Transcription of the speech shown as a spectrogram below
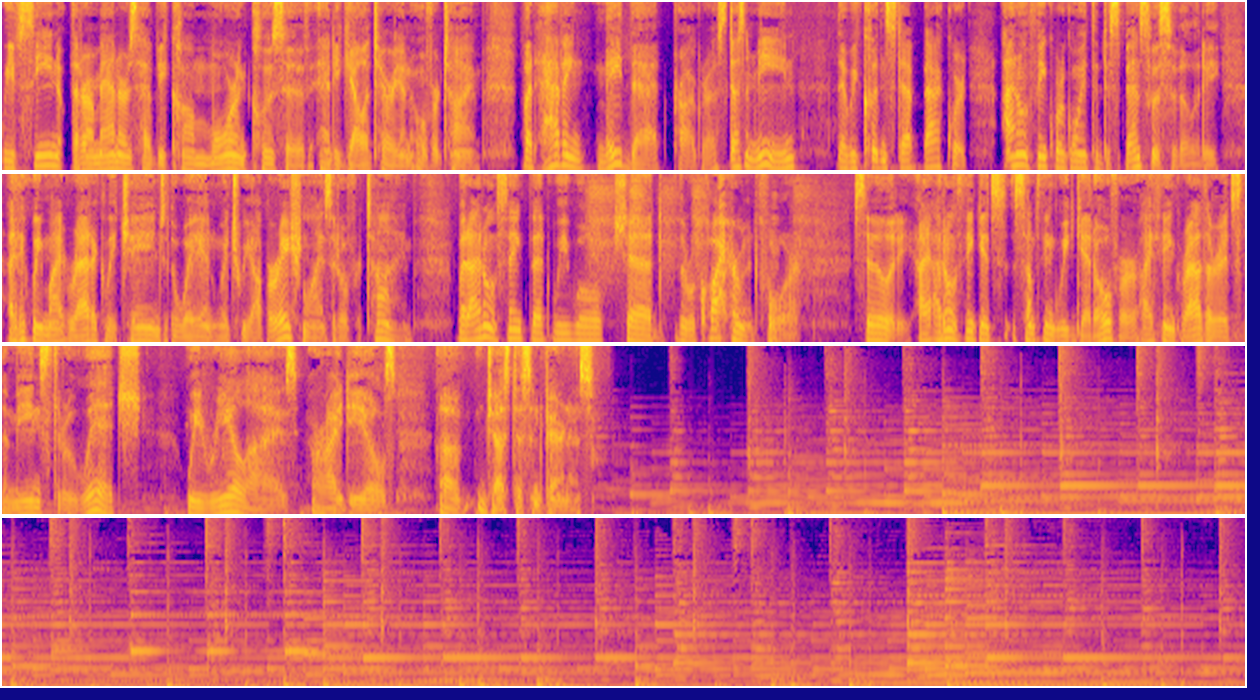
We've seen that our manners have become more inclusive and egalitarian over time. But having made that progress doesn't mean that we couldn't step backward. I don't think we're going to dispense with civility. I think we might radically change the way in which we operationalize it over time. But I don't think that we will shed the requirement for civility. I, I don't think it's something we get over. I think rather it's the means through which we realize our ideals of justice and fairness.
